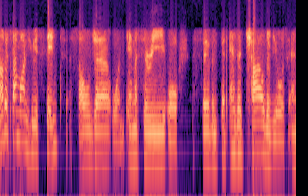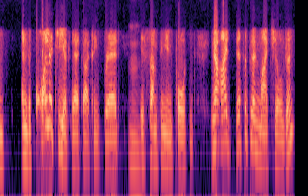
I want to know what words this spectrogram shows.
not as someone who is sent, a soldier or an emissary or a servant, but as a child of yours. And, and the quality of that, I think, Brad, mm. is something important. You know, I discipline my children.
